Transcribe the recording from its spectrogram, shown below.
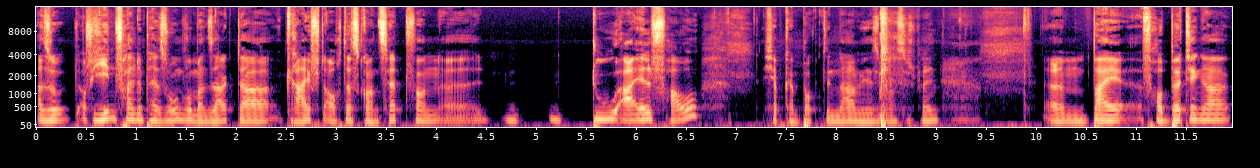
Also auf jeden Fall eine Person, wo man sagt, da greift auch das Konzept von äh, Du ALV. Ich habe keinen Bock, den Namen hier so auszusprechen. Ähm, bei Frau Böttinger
